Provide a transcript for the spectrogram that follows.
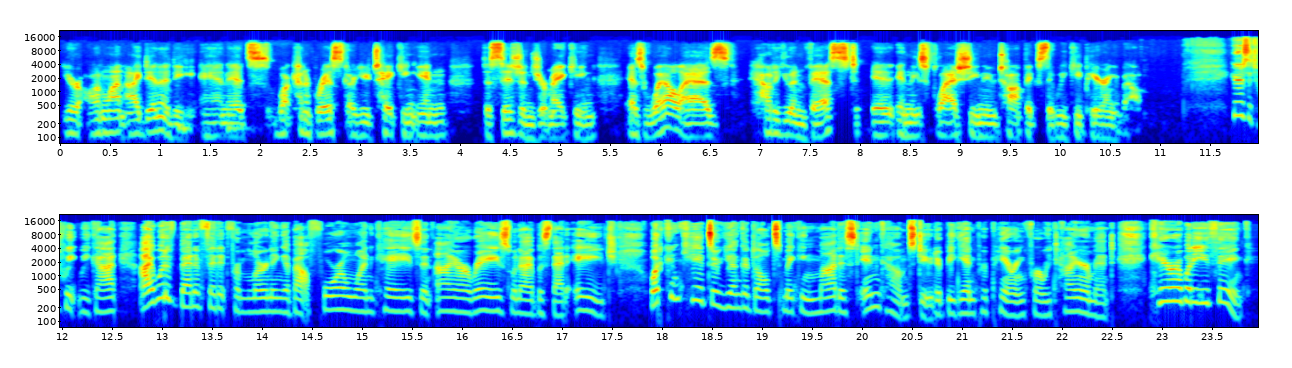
your online identity and it's what kind of risk are you taking in decisions you're making as well as how do you invest in, in these flashy new topics that we keep hearing about Here's a tweet we got. I would have benefited from learning about 401ks and IRAs when I was that age. What can kids or young adults making modest incomes do to begin preparing for retirement? Kara, what do you think?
